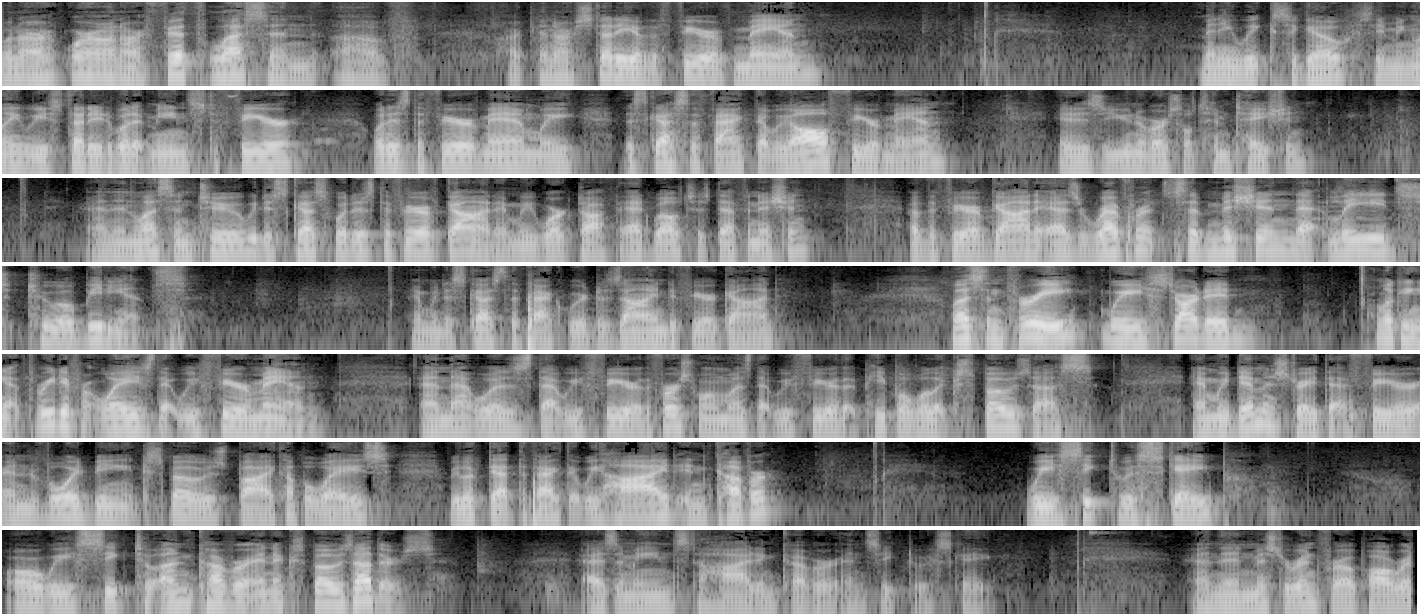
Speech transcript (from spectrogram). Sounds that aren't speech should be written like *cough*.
When our, we're on our fifth lesson of our, in our study of the fear of man. Many weeks ago, seemingly, we studied what it means to fear. What is the fear of man? We discussed the fact that we all fear man. It is a universal temptation. And in lesson two, we discussed what is the fear of God, and we worked off Ed Welch's definition of the fear of God as reverent submission that leads to obedience and we discussed the fact we're designed to fear God. Lesson three, we started looking at three different ways that we fear man. And that was that we fear, the first one was that we fear that people will expose us. And we demonstrate that fear and avoid being exposed by a couple ways. We looked at the fact that we hide and cover, we seek to escape, or we seek to uncover and expose others as a means to hide and cover and seek to escape. And then Mr. Renfro, Paul Renfro,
